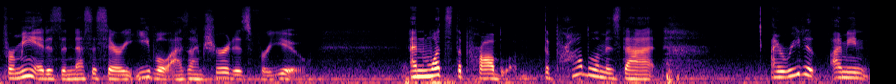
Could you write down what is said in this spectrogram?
for me, it is a necessary evil, as I'm sure it is for you. And what's the problem? The problem is that I read it, I mean,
